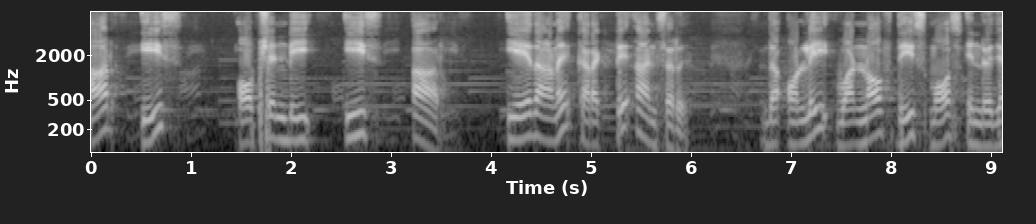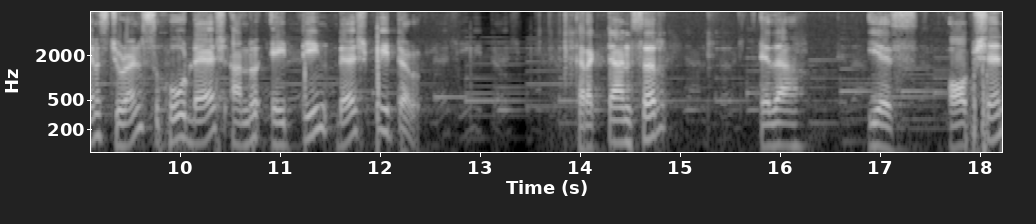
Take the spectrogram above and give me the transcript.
are is option D is are ഏതാണ് correct answer the only one of these most intelligent students who dash under eighteen dash Peter correct answer ഏതാ? Yes option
